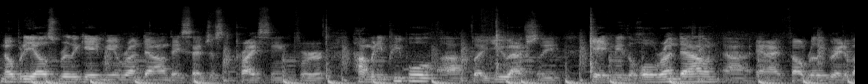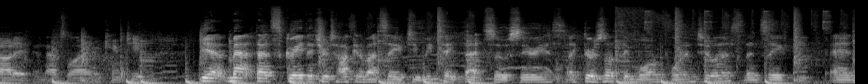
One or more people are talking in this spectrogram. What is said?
Nobody else really gave me a rundown. They said just the pricing for how many people, uh, but you actually gave me the whole rundown uh, and I felt really great about it and that's why I came to you. Yeah, Matt, that's great that you're talking about safety. We take that so serious. Like, there's nothing more important to us than safety. And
